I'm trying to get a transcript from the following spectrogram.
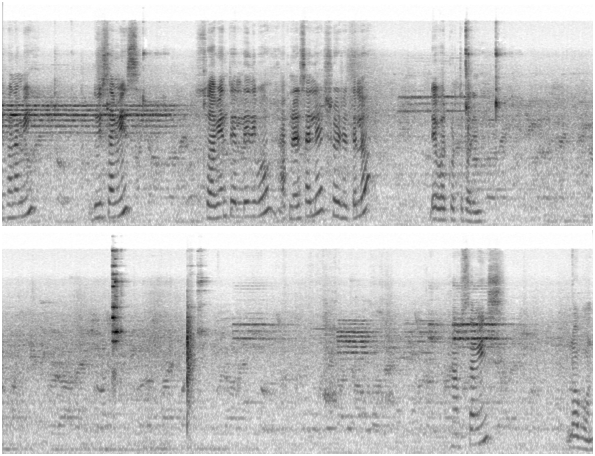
এখন আমি দুই চামিচ সয়াবিন তেল দিয়ে দিব। আপনারা চাইলে সরিষার তেলও ব্যবহার করতে পারেন। হাফ চামিচ লবণ।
